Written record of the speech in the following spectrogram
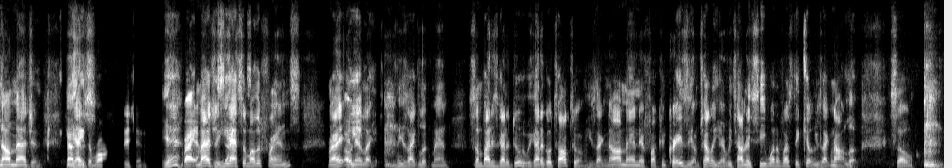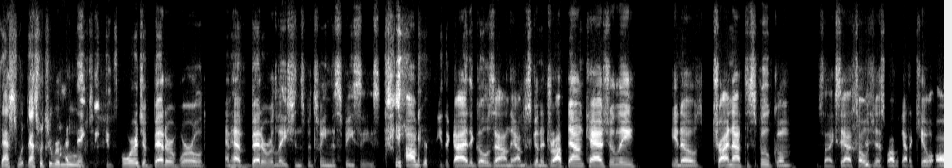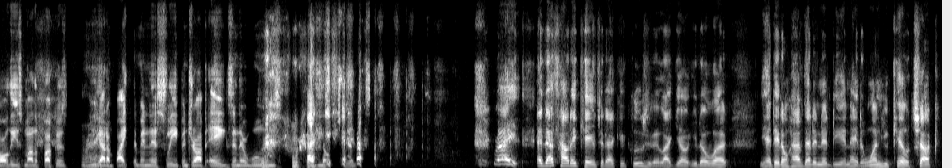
Now imagine he i made the wrong decision Yeah. Right, Imagine he had some other friends, right? Oh, and yeah. they're like, he's like, look, man, somebody's got to do it. We got to go talk to him. He's like, no, man, they're fucking crazy. I'm telling you. Every time they see one of us, they kill. Him. He's like, no, look. So that's what that's what you i think we can forge a better world and have better relations between the species i'm gonna be the guy that goes down there i'm just gonna drop down casually you know try not to spook them it's like see i told you that's why we gotta kill all these motherfuckers right. We gotta bite them in their sleep and drop eggs in their wounds. right. No right. And that's how they came to that conclusion. They're like, yo, you know what? Yeah, they don't have that in their DNA. The one you killed, Chuck,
